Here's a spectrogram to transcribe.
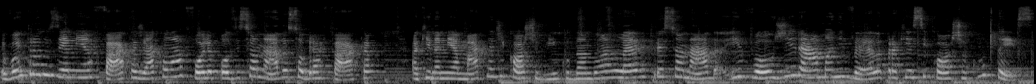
Eu vou introduzir a minha faca já com a folha posicionada sobre a faca aqui na minha máquina de corte vinco, dando uma leve pressionada e vou girar a manivela para que esse corte aconteça.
